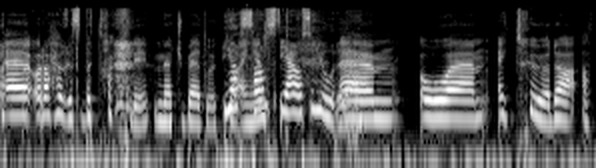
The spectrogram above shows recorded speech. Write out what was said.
Eh, og det høres betraktelig mye bedre ut på Ja, sant. Jeg også gjorde det. Um, og jeg tror da at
